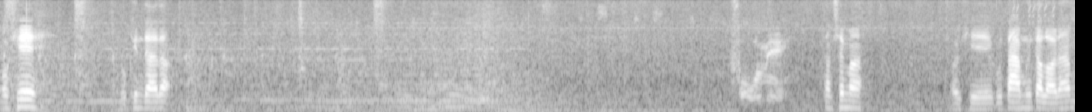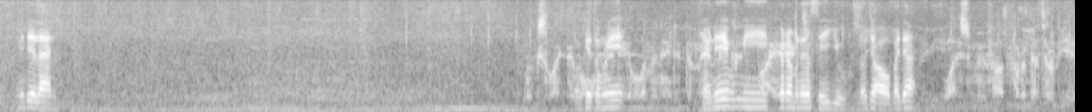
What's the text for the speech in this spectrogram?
โอเคโอเคได้แล้ว Follow me. ตามใช่มา โอเค กูตามมึงตลอดนะครับไม่ได้แลนด์ Looks like they've Okay, already tunggu. eliminated the แถว men นี้ that could มี buy กระดาษ it. สีอยู่ เราจะออกไปได้ Let's move up for a better view.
